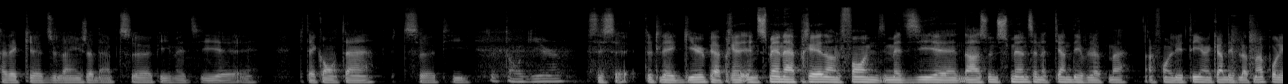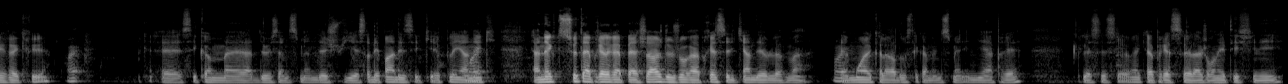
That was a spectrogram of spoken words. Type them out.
avec euh, du linge dedans, tout ça. Puis il m'a dit euh, qu'il était content, puis tout ça. Puis Tout ton gear. c'est ça, tout le gear. Puis après, une semaine après, dans le fond, il m'a dit, euh, dans une semaine, c'est notre camp de développement. Dans le fond, l'été, il y a un camp de développement pour les recrues. Ouais. Euh, c'est comme euh, la deuxième semaine de juillet. Ça dépend des équipes. Il y en, Ouais. a qui, y en a qui tout de suite après le repêchage, deux jours après, c'est le camp de développement. Ouais. Et moi, le Colorado, c'était comme une semaine et demie après. Donc là, c'est ça. Après ça, la journée était finie.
